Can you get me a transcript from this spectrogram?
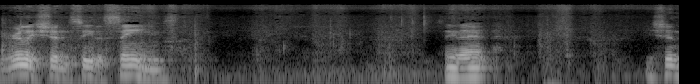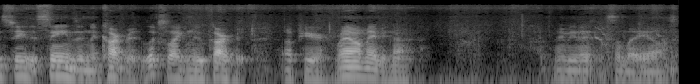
you really shouldn't see the seams. See that? You shouldn't see the seams in the carpet. It looks like new carpet up here. Well, maybe not. Maybe that's somebody else.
